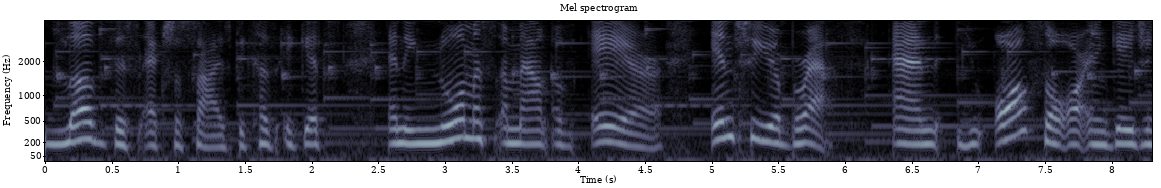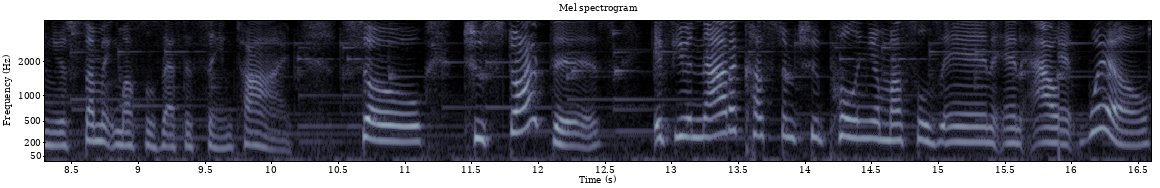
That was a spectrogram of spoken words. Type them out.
love this exercise because it gets an enormous amount of air into your breath. And you also are engaging your stomach muscles at the same time. So, to start this, if you're not accustomed to pulling your muscles in and out at will,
